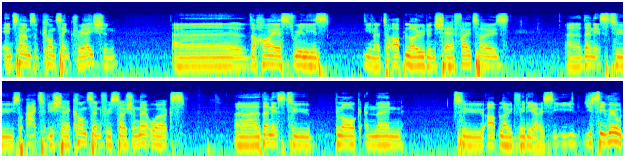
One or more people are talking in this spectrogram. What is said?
In terms of content creation, uh, the highest really is, you know, to upload and share photos. Uh, then it's to sort of actively share content through social networks. Uh, then it's to blog and then to upload videos. You, you see real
